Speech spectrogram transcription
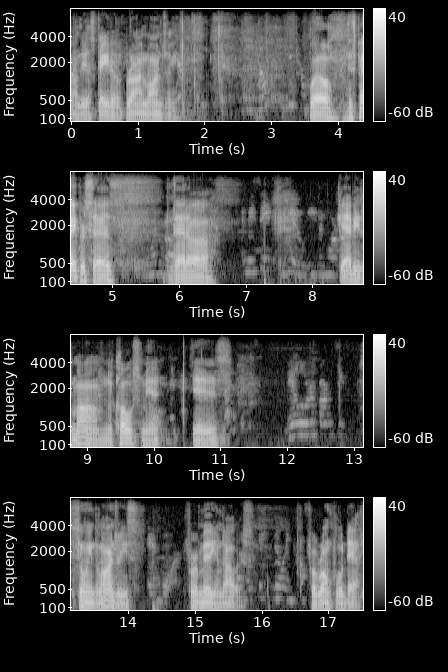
on the estate of Brian Laundrie. Well, this paper says that uh, Gabby's mom, Nicole Smith, is suing the Laundries for a million dollars for wrongful death.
